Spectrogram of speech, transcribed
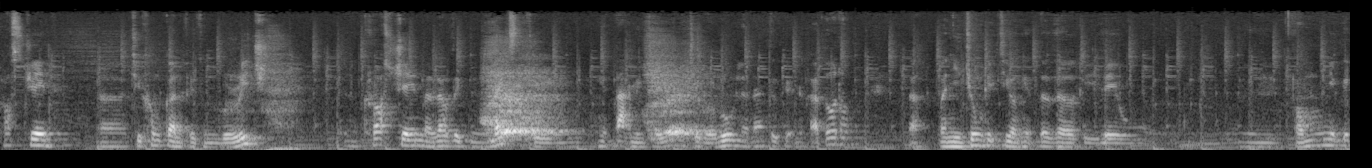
cross chain à, chứ không cần phải dùng bridge. Cross chain mà giao dịch next thì hiện tại mình thấy là trường của Run là đang thực hiện được khá tốt thôi đó. và nhìn chung thị trường hiện giờ giờ thì đều có những cái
